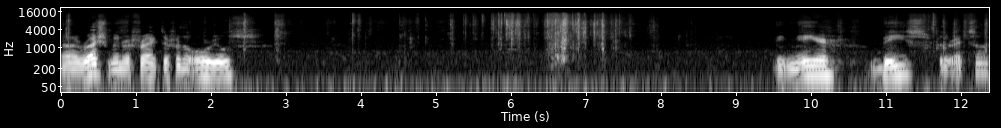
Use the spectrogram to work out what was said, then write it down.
Uh, Rutschman refractor for the Orioles. A Mayer base for the Red Sox.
